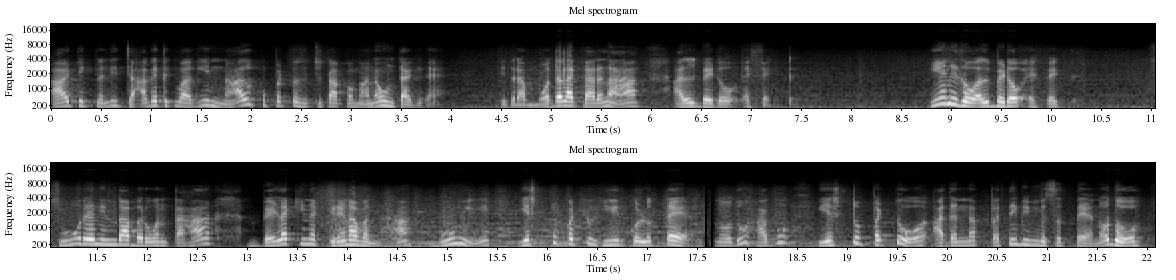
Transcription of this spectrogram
ಆರ್ಟಿಕ್ನಲ್ಲಿ ಜಾಗತಿಕವಾಗಿ ನಾಲ್ಕು ಪಟ್ಟು ಹೆಚ್ಚು ತಾಪಮಾನ ಉಂಟಾಗಿದೆ. ಇದರ ಮೊದಲ ಕಾರಣ ಅಲ್ಬೆಡೋ ಎಫೆಕ್ಟ್. ಏನಿದು ಅಲ್ಬೆಡೋ ಎಫೆಕ್ಟ್? ಸೂರ್ಯನಿಂದ ಬರುವಂತಹ ಬೆಳಕಿನ ಕಿರಣವನ್ನು ಭೂಮಿ ಎಷ್ಟು ಪಟ್ಟು ಹೀರಿಕೊಳ್ಳುತ್ತೆ ಅನ್ನೋದು ಹಾಗೂ ಎಷ್ಟು ಪಟ್ಟು ಅದನ್ನು ಪ್ರತಿಬಿಂಬಿಸುತ್ತೆ ಅನ್ನೋದು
